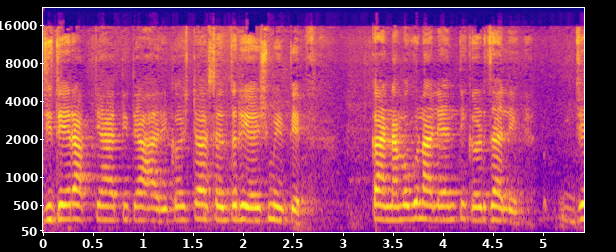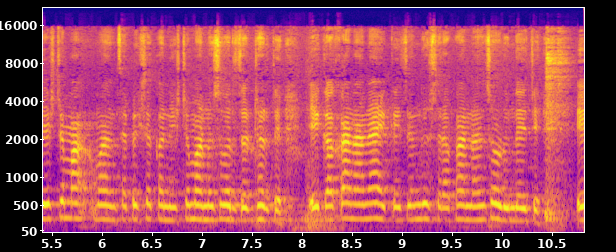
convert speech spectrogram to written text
जिथे राबते हा तिथे हारी कष्ट असेल तर यश मिळते. काना बघून आले आणि तिकड झाले. ज्येष्ठ मा माणसापेक्षा कनिष्ठ माणूस वरचढ ठरते. एका कानाने ऐकायचे आणि दुसऱ्या कानाने सोडून द्यायचे. ए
